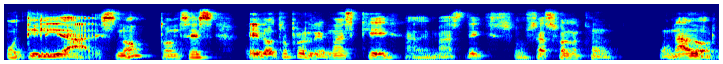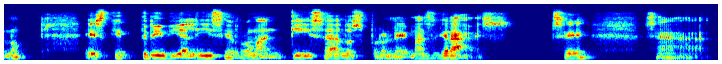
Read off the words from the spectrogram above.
utilidades, ¿no? Entonces, el otro problema es que, además de que se usa solo como un adorno, es que trivializa y romantiza los problemas graves, ¿sí? O sea,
